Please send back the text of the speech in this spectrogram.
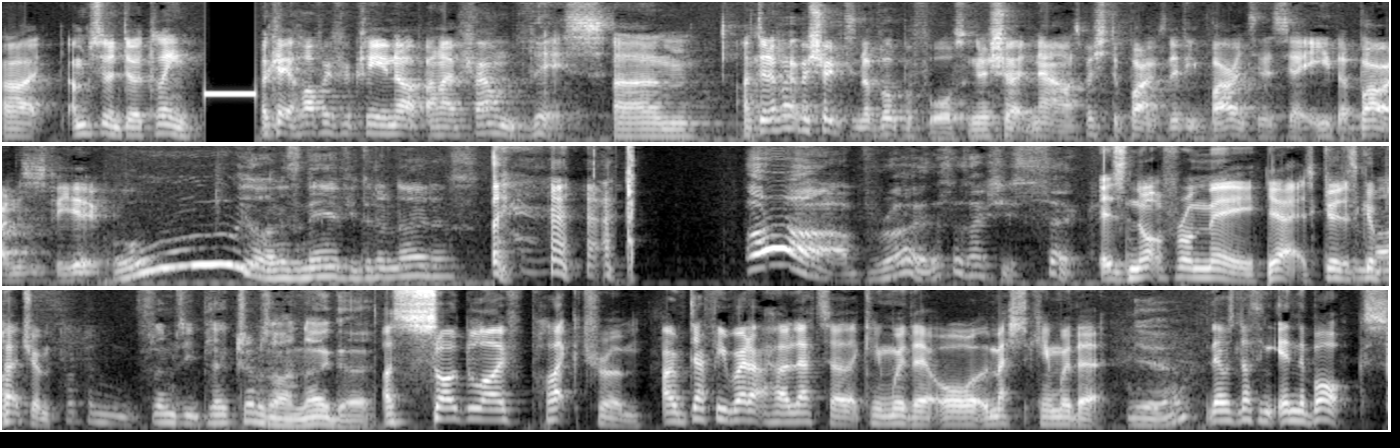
Alright, I'm just gonna do a clean. Okay, halfway through cleaning up, and I found this. Um, I don't know if I ever showed it in a vlog before, so I'm gonna show it now, especially to Byron, because I don't think Byron's seen this yet either. Byron, this is for you. Ooh, you're on his knee if you didn't notice. oh, bro, this is actually sick. It's not from me. Yeah, it's good, it's good plectrum. Flipping flimsy plectrums are no go. A Sugg Life plectrum. I've definitely read out her letter that came with it, or the message that came with it. Yeah. There was nothing in the box.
